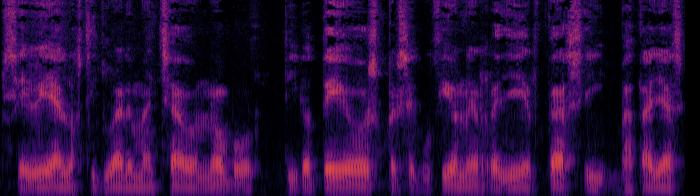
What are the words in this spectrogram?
se vea los titulares manchados ¿no? por tiroteos, persecuciones, reyertas y batallas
